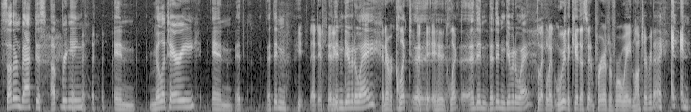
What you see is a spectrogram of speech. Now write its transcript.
Southern Baptist upbringing in military and it that didn't that didn't, it didn't give it away. It never clicked. Uh, it, it didn't click. It didn't that didn't give it away. Like, like we were the kids that said prayers before we ate lunch every day. and and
